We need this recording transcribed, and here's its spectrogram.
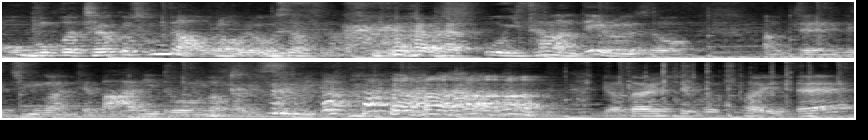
어 뭔가 대학교 선배 아우라가 여기서 나타났어 오 이상한데 이러면서 아무튼 그 친구한테 많이 도움받고 있습니다 8시부터 이제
